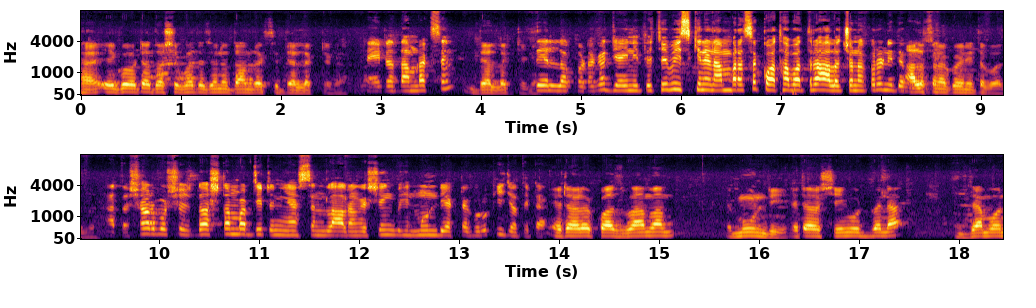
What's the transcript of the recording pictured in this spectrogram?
হ্যাঁ এই গরুটা দর্শক ভাতের জন্য দাম রাখছি দেড় লাখ টাকা। হ্যাঁ, এটার দাম রাখছেন? দেড় লাখ টাকা। দেড় লক্ষ টাকা যেই নিতে চাইবে স্ক্রিনে নাম্বার আছে কথাবার্তা আলোচনা করে নিতে আলোচনা করে নিতে পারবে। আচ্ছা সর্বশেষ দশ নাম্বার যেটা নিয়ে আসছেন লাল রঙের সিংবিহীন মুন্ডি একটা গরু কি জাত এটা? এটা হলো কসবামা মুন্ডি এটা শিং উঠবে না। যেমন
